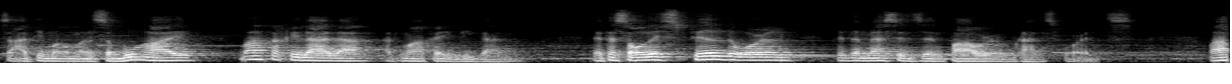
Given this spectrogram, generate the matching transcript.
sa ating mga mahal sa buhay, mga kakilala at mga kaibigan. Let us always fill the world with the message and power of God's words. Mga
